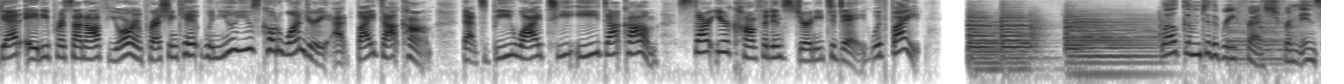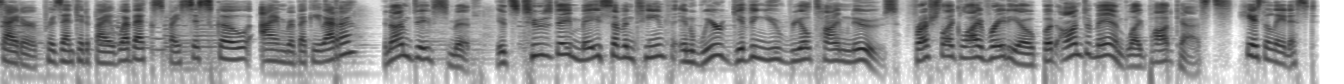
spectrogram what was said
Get 80% off your impression kit when you use code WONDERY at Byte.com. That's B-Y-T-E dot com. Start your confidence journey today with Byte. Welcome to the refresh from Insider, presented by WebEx by Cisco. I'm Rebeca Ibarra. And I'm Dave Smith. It's Tuesday, May 17th, and we're giving you real time news. Fresh like live radio, but on demand like podcasts. Here's the latest.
